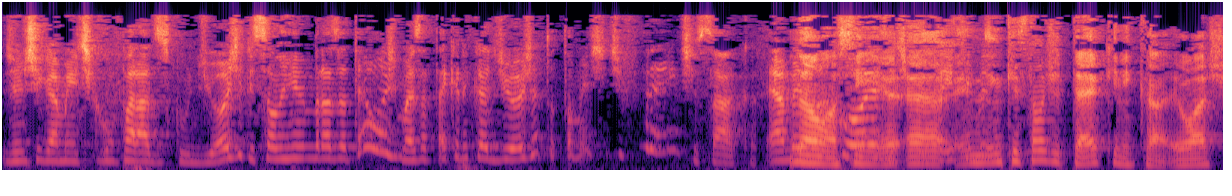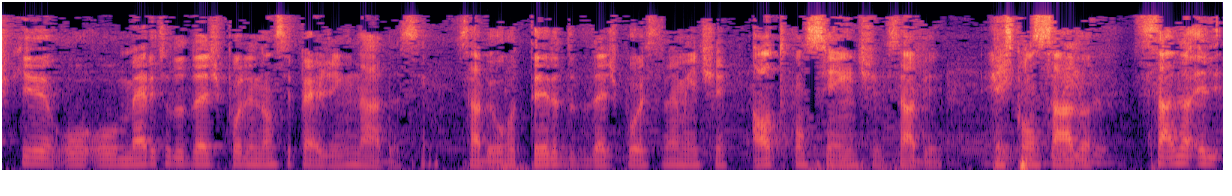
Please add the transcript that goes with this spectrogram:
de antigamente comparados com o de hoje, eles são lembrados até hoje, mas a técnica de hoje é totalmente diferente, saca? É a mesma Não, assim, coisa. é- tipo, é, filmes- em questão de técnica, eu acho que o, o mérito do Deadpool não se perde em nada, assim, sabe? O roteiro do Deadpool é extremamente autoconsciente, sabe? Responsável. Sabe, ele-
